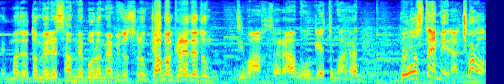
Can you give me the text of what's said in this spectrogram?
हिम्मत है तो मेरे सामने बोलो मैं भी तो सुनूं क्या बक रहे थे तुम? दिमाग खराब हो गया तुम्हारा दोस्त है मेरा छोड़ो।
